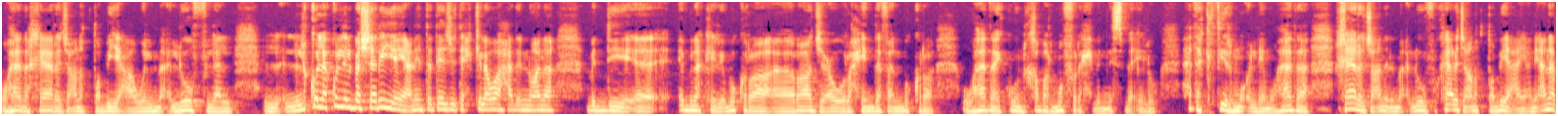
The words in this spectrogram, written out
وهذا خارج عن الطبيعة والمألوف لل... لكل لكل البشرية. يعني أنت تيجي تحكي لواحد إنه أنا بدي آه، ابنك اللي بكره راجع وراح يندفن بكرة وهذا يكون خبر مفرح بالنسبة له. هذا كثير مؤلم وهذا خارج عن المألوف وخارج عن الطبيعة. يعني أنا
